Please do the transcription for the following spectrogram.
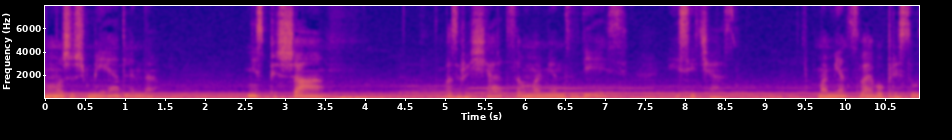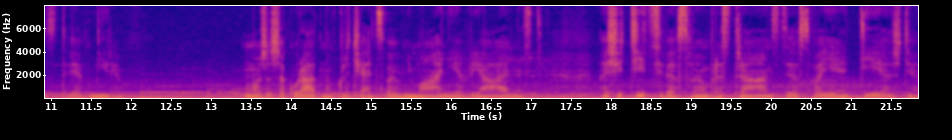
можешь медленно, не спеша возвращаться в момент здесь и сейчас момент своего присутствия в мире. Можешь аккуратно включать свое внимание в реальность, ощутить себя в своем пространстве, в своей одежде,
